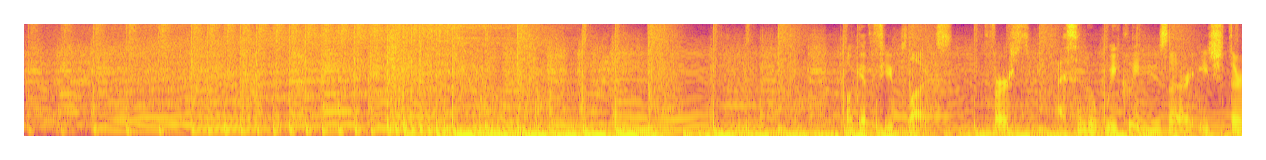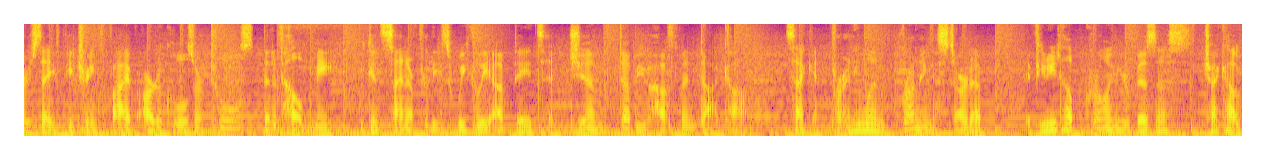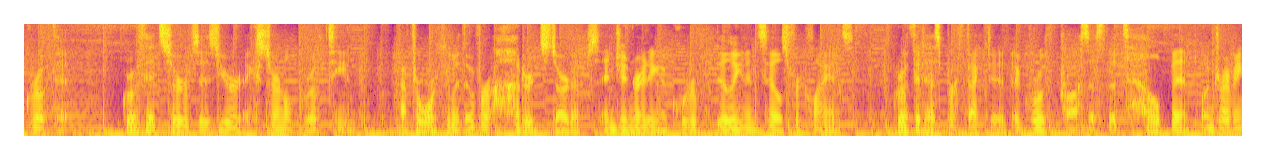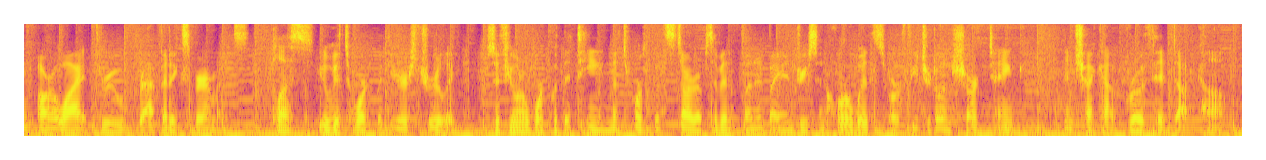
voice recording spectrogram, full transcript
I'll give a few plugs. First, I send a weekly newsletter each Thursday featuring five articles or tools that have helped me. You can sign up for these weekly updates at jimwhuffman.com. Second, for anyone running a startup, if you need help growing your business, check out GrowthHit. GrowthHit serves as your external growth team. After working with over 100 startups and generating a quarter billion in sales for clients, GrowthHit has perfected a growth process that's hell bent on driving ROI through rapid experiments. Plus, you'll get to work with yours truly. So if you want to work with a team that's worked with startups that have been funded by Andreessen Horowitz or featured on Shark Tank, then check out growthhit.com.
